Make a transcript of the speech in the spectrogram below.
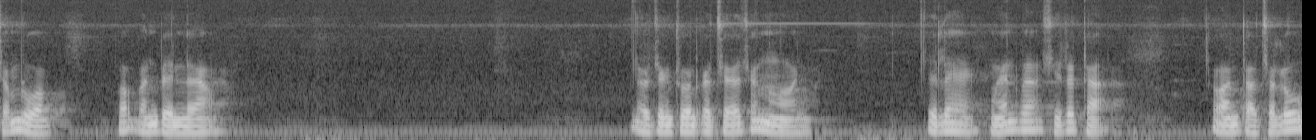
สำรวม เพราะมันเป็นแล้ว เราจึงทวนกระเฉสักหน่อยทีแรกเหมือนพระศิรตะก่อนตัดสรู้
